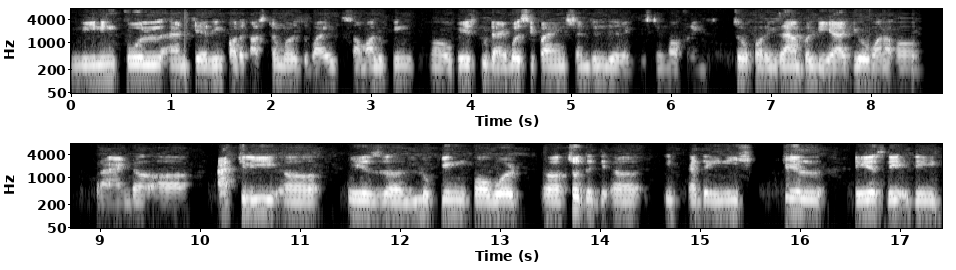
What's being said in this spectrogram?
meaningful and caring for the customers while some are looking uh, ways to diversify and strengthen their existing offerings so for example diageo one of our brand uh, uh, actually uh, is uh, looking forward. Uh, so the, at the initial days, they, they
